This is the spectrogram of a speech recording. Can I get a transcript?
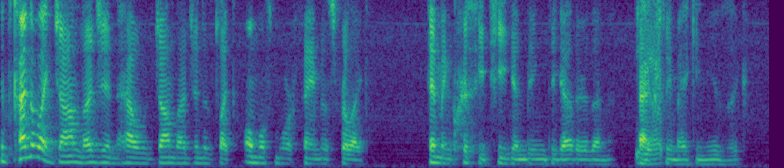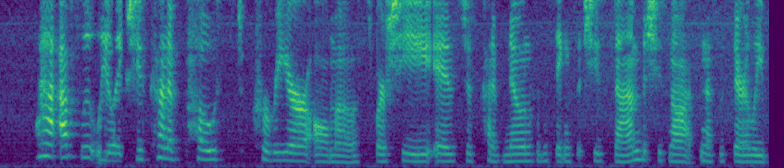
It's kind of like John Legend, how John Legend is like almost more famous for like him and Chrissy Teigen being together than Yep. actually making music. Yeah, absolutely. Like she's kind of post career almost, where she is just kind of known for the things that she's done, but she's not necessarily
